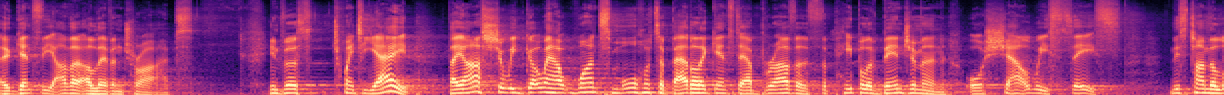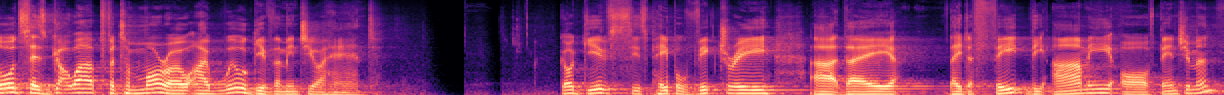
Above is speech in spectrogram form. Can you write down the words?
against the other 11 tribes. In verse 28, they ask, Shall we go out once more to battle against our brothers, the people of Benjamin, or shall we cease? This time the Lord says, Go up, for tomorrow I will give them into your hand. God gives his people victory. Uh, they, they defeat the army of Benjamin.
